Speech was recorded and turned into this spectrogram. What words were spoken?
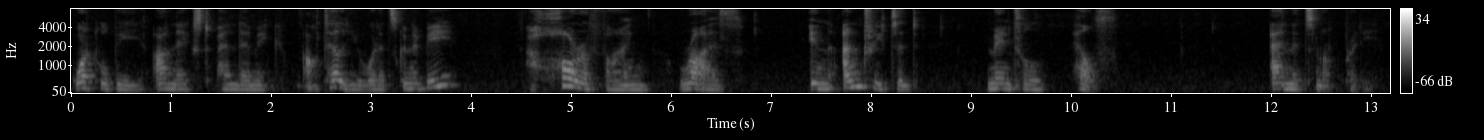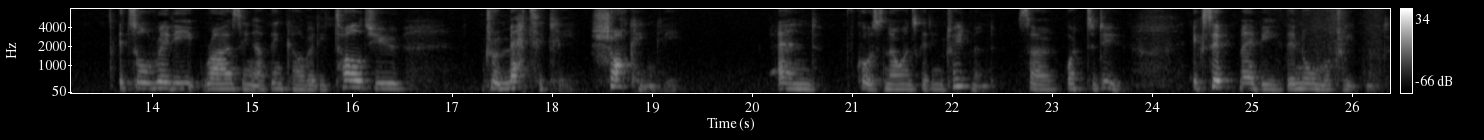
What will be our next pandemic? I'll tell you what it's going to be. A horrifying rise in untreated mental health. And it's not pretty it's already rising, I think I already told you, dramatically, shockingly. And of course, no one's getting treatment. So what to do? Except maybe their normal treatment.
